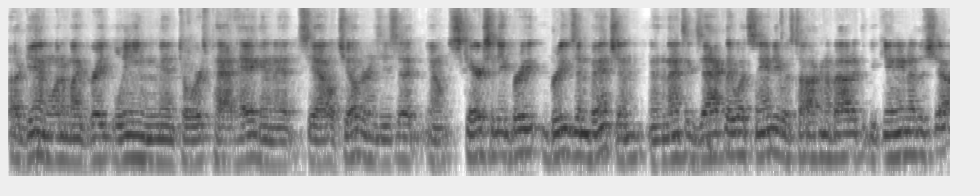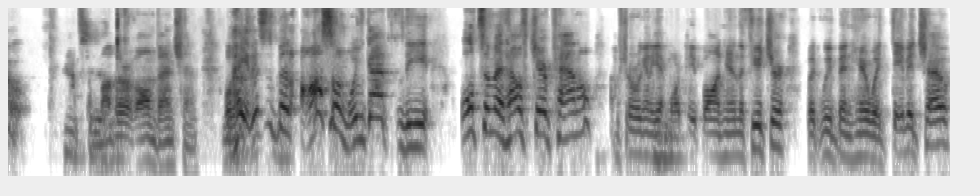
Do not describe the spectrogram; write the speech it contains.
again, one of my great lean mentors, Pat Hagan at Seattle Children's, he said, you know, scarcity breeds invention. And that's exactly what Sandy was talking about at the beginning of the show. It's the Absolutely. mother of all invention. Well, hey, this has been awesome. We've got the ultimate healthcare panel. I'm sure we're going to get more people on here in the future, but we've been here with David Chou,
